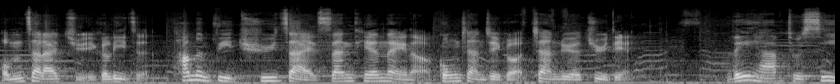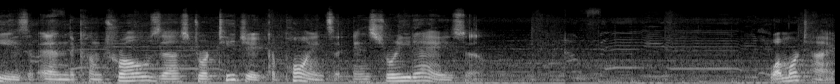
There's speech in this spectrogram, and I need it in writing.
我们再来举一个例子，他们必须在三天内呢攻占这个战略据点。They have to seize and control the strategic points in three days. One more time.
